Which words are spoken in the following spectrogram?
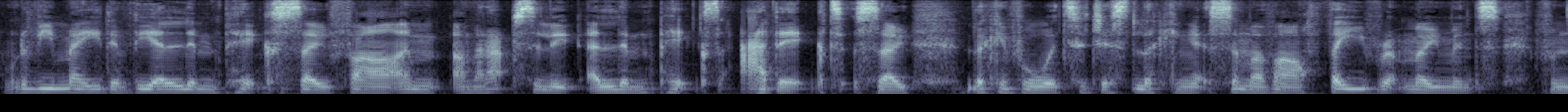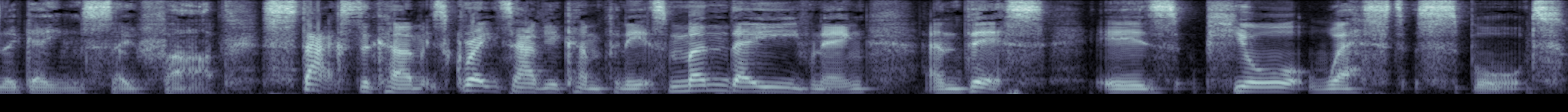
What have you made of the Olympics so far? I'm, I'm an absolute Olympics addict, so looking forward to just looking at some of our favourite moments from the games so far. Stacks to come. It's great to have your company. It's Monday evening, and this is Pure West Sport.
